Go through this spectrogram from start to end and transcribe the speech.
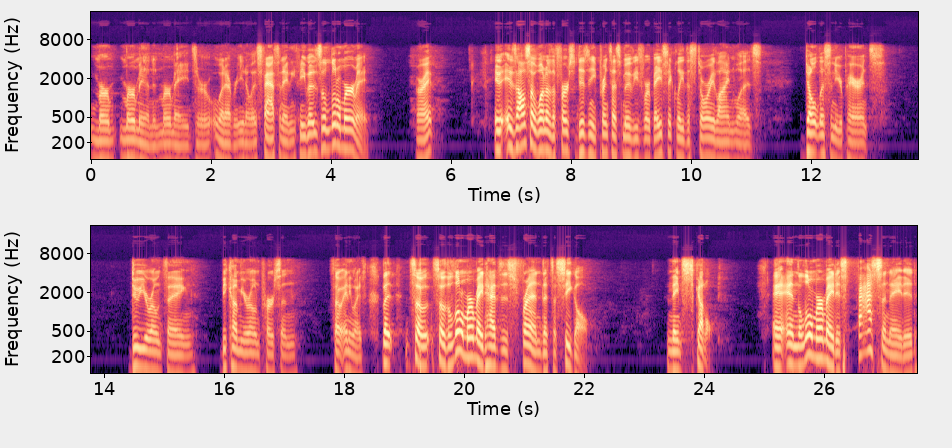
mer- mermen and mermaids or whatever. You know, it's fascinating to me. But it was a Little Mermaid. All right. It is also one of the first Disney princess movies where basically the storyline was don't listen to your parents, do your own thing, become your own person. So, anyways, but so so the Little Mermaid has this friend that's a seagull named Scuttle, and, and the Little Mermaid is fascinated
